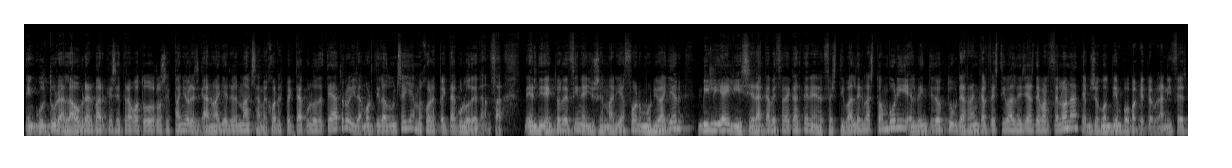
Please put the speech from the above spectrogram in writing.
En cultura, la obra El bar que se tragó a todos los españoles ganó ayer el Max a mejor espectáculo de teatro y La muerte y la doncella mejor espectáculo de danza. El director de cine Josep María Ford murió ayer. Billie Eilish será cabeza de cartel en el Festival de Glastonbury. El 20 de octubre arranca el Festival de Jazz de Barcelona. Te aviso con tiempo para que te organices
